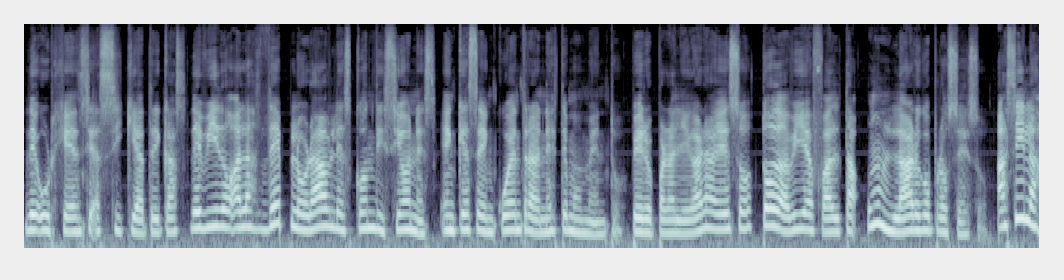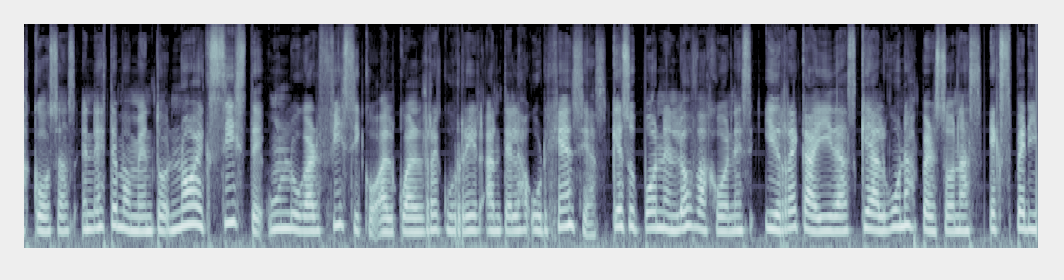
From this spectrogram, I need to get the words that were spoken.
de urgencias psiquiátricas debido a las deplorables condiciones en que se encuentra en este momento. Pero para llegar a eso todavía falta un largo proceso. Así las cosas, en este momento no existe un lugar físico al cual recurrir ante las urgencias que suponen los bajones y recaídas que algunas personas experimentan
